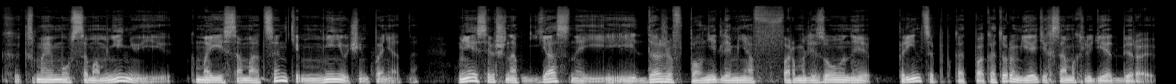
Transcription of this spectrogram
к, к моему самомнению и моей самооценке, мне не очень понятно. У меня есть совершенно ясный и даже вполне для меня формализованный принцип, по которым я этих самых людей отбираю.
